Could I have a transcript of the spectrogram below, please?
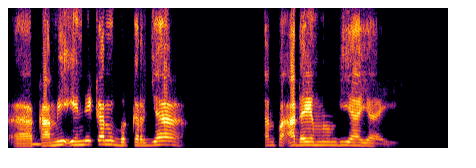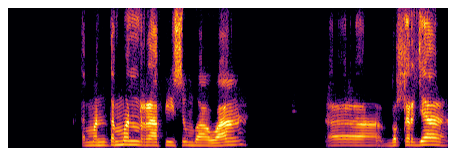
uh, kami ini kan bekerja tanpa ada yang membiayai teman-teman Rapi Sumbawa uh, bekerja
